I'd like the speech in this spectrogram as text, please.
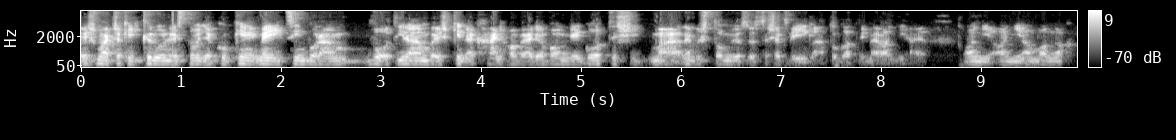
és már csak így körülnéztem, hogy akkor ki, melyik cimborám volt Iránba, és kinek hány haverja van még ott, és így már nem is tudom az összeset végiglátogatni, mert annyi, annyi, annyian vannak.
